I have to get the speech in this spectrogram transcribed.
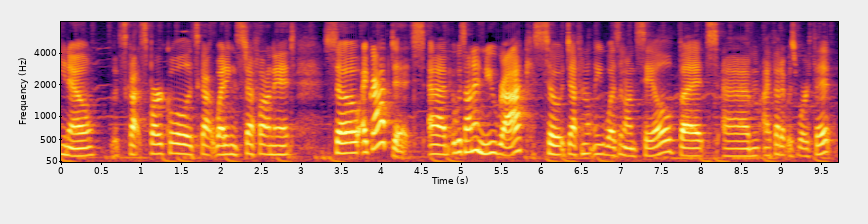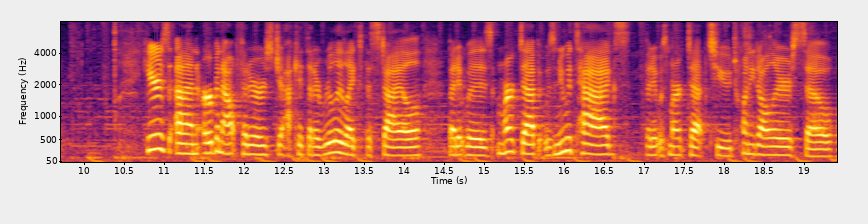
You know, it's got sparkle, it's got wedding stuff on it. So I grabbed it. Um, it was on a new rack, so it definitely wasn't on sale, but um, I thought it was worth it. Here's an Urban Outfitters jacket that I really liked the style but it was marked up. It was new with tags, but it was marked up to $20. So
